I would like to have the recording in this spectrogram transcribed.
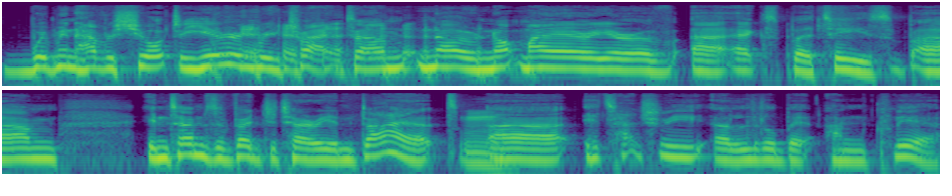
women have a shorter urinary tract. Um, no, not my area of uh, expertise. Um, in terms of vegetarian diet, mm. uh, it's actually a little bit unclear.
